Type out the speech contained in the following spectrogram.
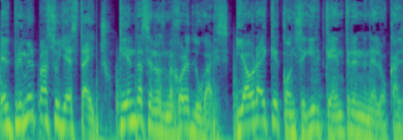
El primer paso ya está hecho. Tiendas en los mejores lugares. Y ahora hay que conseguir que entren en el local.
